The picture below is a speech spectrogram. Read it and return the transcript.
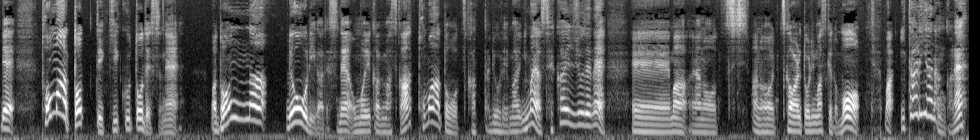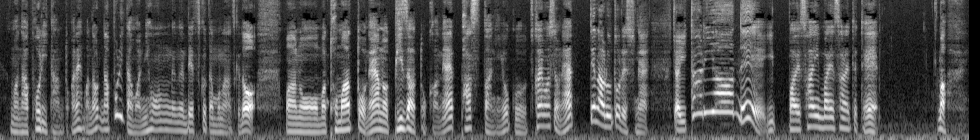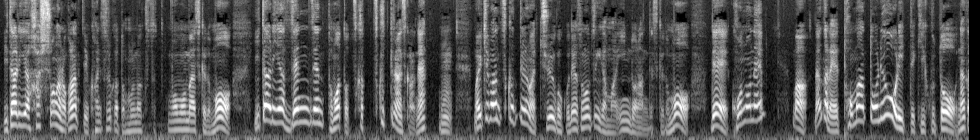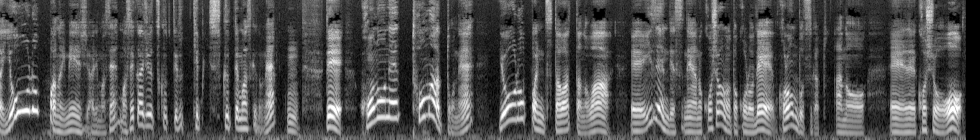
で、トマトって聞くとですね、まあ、どんな料理がですね、思い浮かびますか？トマトを使った料理。まあ、今や世界中でね、えー、まあ、あの、あの、使われておりますけども、まあ、イタリアなんかね、まあ、ナポリタンとかね、まあ、ナポリタンは日本で作ったものなんですけど、まあ、あの、まあ、トマトね、あの、ピザとかね、パスタによく使いますよね。ってなるとですね、じゃあイタリアでいっぱい栽培されてて、まあ、イタリア発祥なのかなっていう感じするかと思います、思いますけども、イタリア全然トマト使作ってないですからね。うん。まあ一番作ってるのは中国で、その次がまあインドなんですけども、で、このね、まあなんかね、トマト料理って聞くと、なんかヨーロッパのイメージありません？まあ世界中作ってる、作ってますけどね。うん。で、このね、トマトね、ヨーロッパに伝わったのは、えー、以前ですね、あの、胡椒のところで、コロンブスが、あの、えー、胡椒を、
